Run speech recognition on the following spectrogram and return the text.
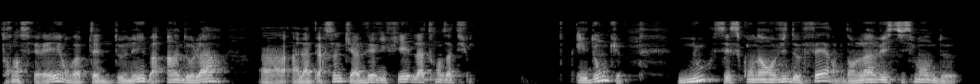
transféré, on va peut-être donner bah, 1 dollar à, la personne qui a vérifié la transaction. Et donc, nous, c'est ce qu'on a envie de faire dans l'investissement de,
